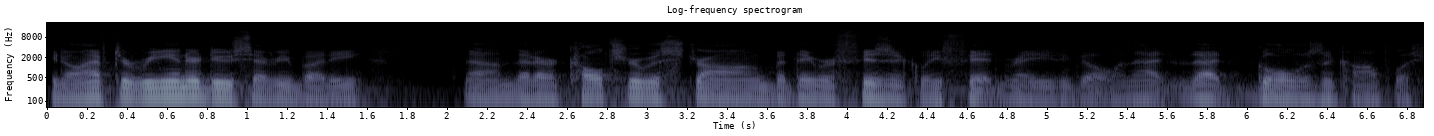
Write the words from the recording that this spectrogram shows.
we don't have to reintroduce everybody, um, that our culture was strong, but they were physically fit and ready to go. And that, that goal was accomplished.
